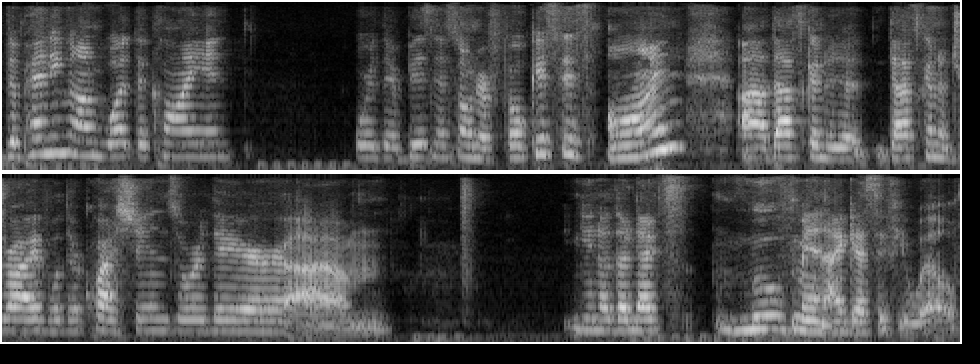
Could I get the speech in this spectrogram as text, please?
depending on what the client or their business owner focuses on, uh, that's gonna that's gonna drive what their questions or their um, you know the next movement, I guess, if you will.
